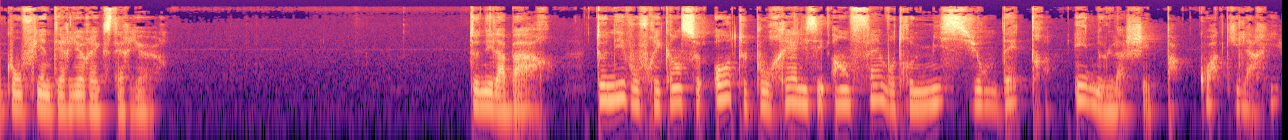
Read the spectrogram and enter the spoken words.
conflits intérieurs et extérieurs. Tenez la barre, tenez vos fréquences hautes pour réaliser enfin votre mission d'être et ne lâchez pas, quoi qu'il arrive.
